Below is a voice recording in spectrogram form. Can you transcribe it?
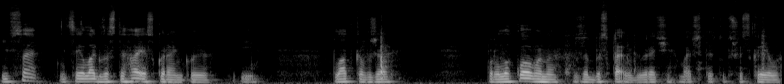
І все. І цей лак застигає скоренькою. І платка вже пролакована, вже безпека. До речі, бачите, тут щось криво.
